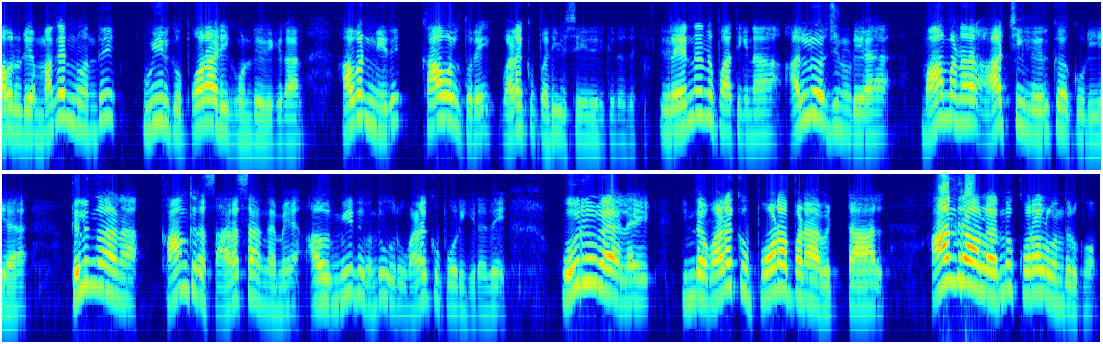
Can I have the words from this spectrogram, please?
அவருடைய மகன் வந்து உயிருக்கு போராடி கொண்டிருக்கிறான் அவன் மீது காவல்துறை வழக்கு பதிவு செய்திருக்கிறது. இதில் என்னென்னு பார்த்தீங்கன்னா அல்லு அர்ஜுனுடைய மாமனார் ஆட்சியில் இருக்கக்கூடிய தெலுங்கானா காங்கிரஸ் அரசாங்கமே அவர் மீது வந்து ஒரு வழக்கு போடுகிறது. ஒருவேளை இந்த வழக்கு போடப்படாவிட்டால் ஆந்திராவிலேருந்து குரல் வந்திருக்கும்.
